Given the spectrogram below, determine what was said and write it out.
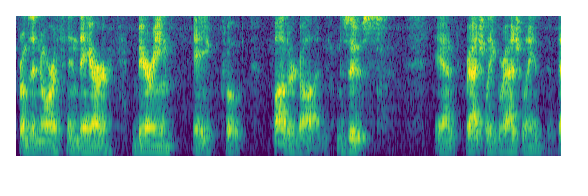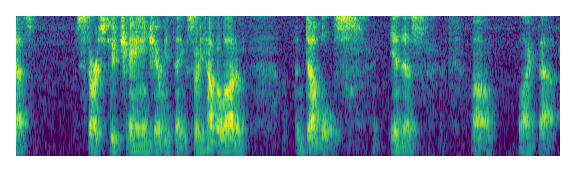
from the north and they are bearing a quote father god zeus. And gradually gradually that starts to change everything. So you have a lot of doubles in this uh, like that.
